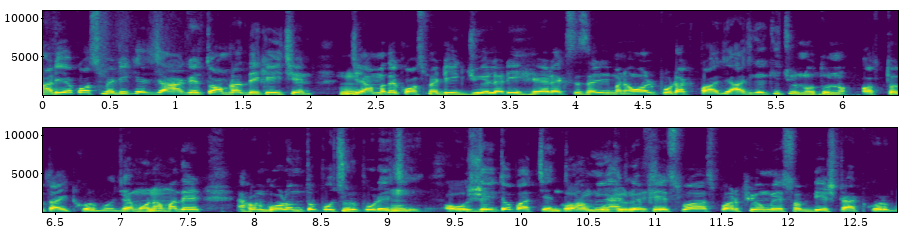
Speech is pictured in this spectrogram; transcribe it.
মারিয়া কসমেটিকে আগে তো আমরা দেখেইছেন যে আমাদের কসমেটিক জুয়েলারি হেয়ার অ্যাক্সেসরি মানে অল প্রোডাক্ট পাওয়া যায়। আজকে কিছু নতুন অর্থ টাইট করব। যেমন আমাদের এখন গরম তো প্রচুর পড়েছে। বুঝতেই তো পাচ্ছেন। তো আমি আজকে ফেস ওয়াশ পারফিউম এসব দিয়ে স্টার্ট করব।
